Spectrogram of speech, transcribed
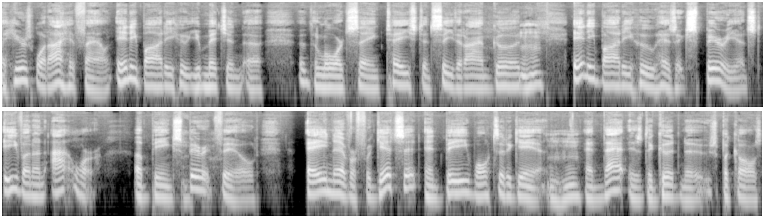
here's what I have found. Anybody who you mentioned uh, the Lord saying, taste and see that I am good. Mm-hmm. Anybody who has experienced even an hour of being spirit filled, A, never forgets it, and B, wants it again. Mm-hmm. And that is the good news because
